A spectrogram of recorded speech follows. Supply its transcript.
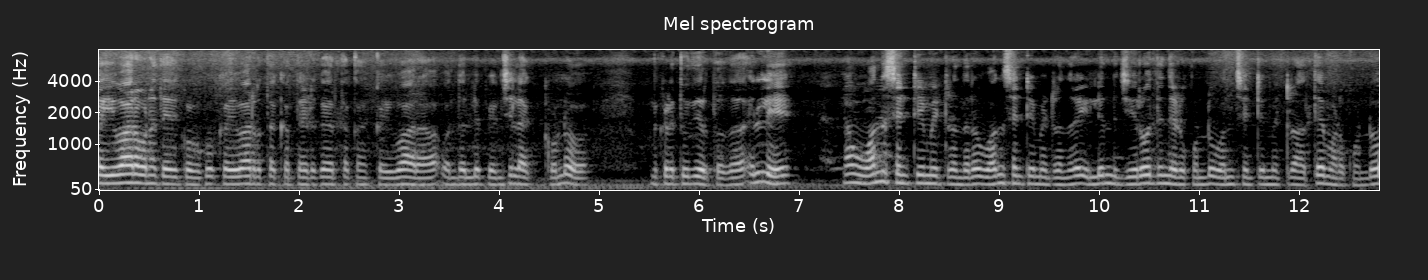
ಕೈವಾರವನ್ನು ತೆಗೆದುಕೊಳ್ಬೇಕು. ಕೈವಾರ ಇರ್ತಕ್ಕಂಥ, ಹಿಡ್ಕ ಇರ್ತಕ್ಕಂಥ ಕೈವಾರ ಒಂದಲ್ಲಿ ಪೆನ್ಸಿಲ್ ಹಾಕಿಕೊಂಡು ಒಂದು ಕಡೆ ತುದಿ ಇರ್ತದೆ. ಇಲ್ಲಿ ನಾವು ಒಂದು ಸೆಂಟಿಮೀಟ್ರ್ ಅಂದ್ರೆ, ಒಂದು ಸೆಂಟಿಮೀಟ್ರ್ ಅಂದರೆ ಇಲ್ಲಿಂದ ಜೀರೋದಿಂದ ಹಿಡ್ಕೊಂಡು ಒಂದು ಸೆಂಟಿಮೀಟ್ರ್ ಅಳತೆ ಮಾಡಿಕೊಂಡು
